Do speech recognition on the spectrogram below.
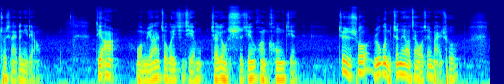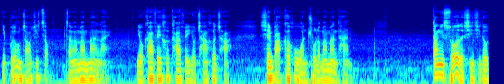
坐下来跟你聊。第二。我们原来做过一期节目，叫“用时间换空间”，就是说，如果你真的要在我这里买车，你不用着急走，咱们慢慢来，有咖啡喝咖啡，有茶喝茶，先把客户稳住了，慢慢谈。当你所有的信息都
